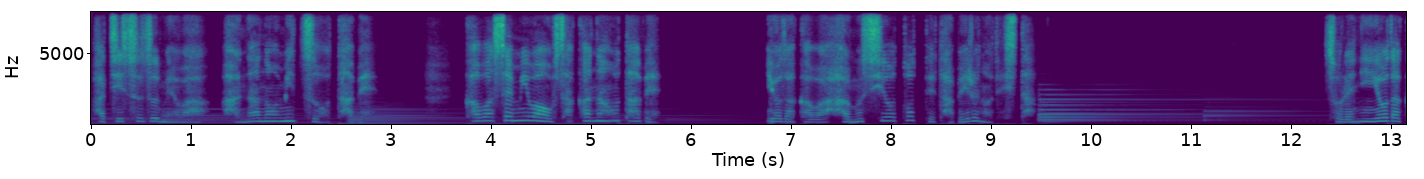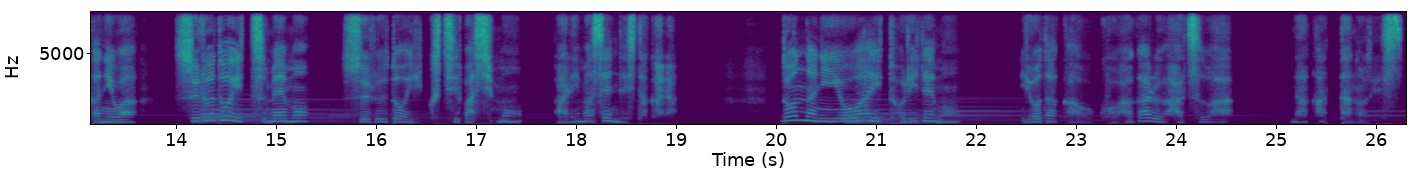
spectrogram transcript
ハチスズメは花の蜜を食べ、カワセミはお魚を食べ、ヨダカはハムシを取って食べるのでした。それによだかには鋭い爪も鋭いくちばしもありませんでしたから、どんなに弱い鳥でもよだかを怖がるはずはなかったのです。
